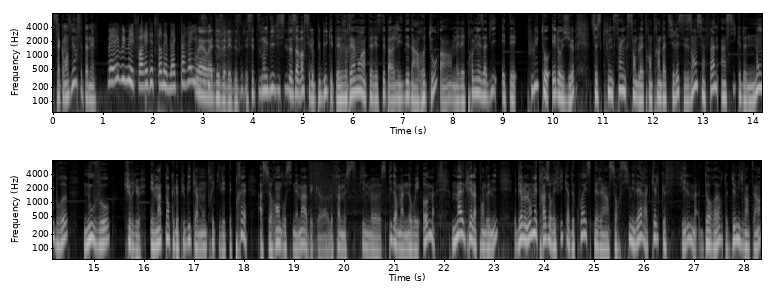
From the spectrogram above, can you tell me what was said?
Ça commence bien cette année. Mais oui, mais il faut arrêter de faire des blagues pareilles Ouais, aussi. ouais, désolé, désolé. C'était donc difficile de savoir si le public était vraiment intéressé par l'idée d'un retour, hein, mais les premiers avis étaient plutôt élogieux. Ce Scream 5 semble être en train d'attirer ses anciens fans ainsi que de nombreux nouveaux curieux. Et maintenant que le public a montré qu'il était prêt à se rendre au cinéma avec euh, le fameux film euh, Spider-Man No Way Home, malgré la pandémie, eh bien le long métrage horrifique a de quoi espérer un sort similaire à quelques films d'horreur de 2021,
